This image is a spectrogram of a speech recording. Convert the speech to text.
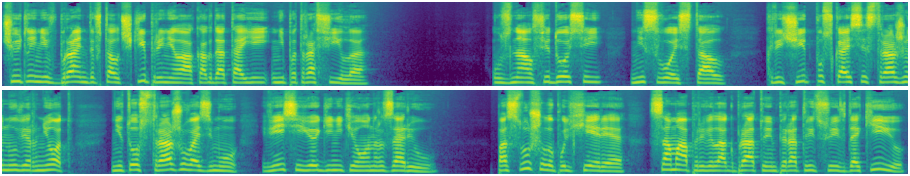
Чуть ли не в брань да в толчки приняла, когда та ей не потрофила. Узнал Федосий, не свой стал. Кричит, пускай сестра жену вернет. Не то стражу возьму, весь ее геникион разорю. Послушала Пульхерия, сама привела к брату императрицу Евдокию,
